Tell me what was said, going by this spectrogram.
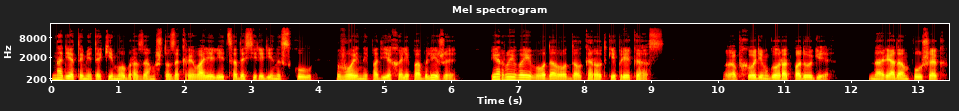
надетыми таким образом, что закрывали лица до середины скул, воины подъехали поближе, Первый воевода отдал короткий приказ. «Обходим город по дуге. Нарядом пушек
